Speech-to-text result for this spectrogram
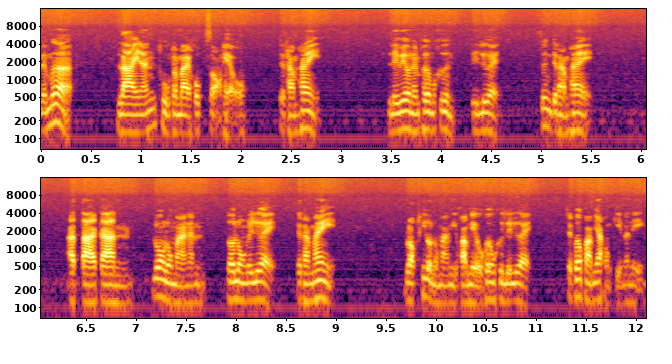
และเมื่อลายนั้นถูกทำลายครบสองแถว จะทำให้เลเวลนั้นเพิ่มขึ้นเรื่อยๆ ซึ่งจะทำให้อัตราการล่วงลงมานั้นลดลงเรื่อยๆ จะทำให้บล็อกที่หล่นลงมามีความเร็วเพิ่มขึ้นเรื่อยๆ จะเพิ่มความยากของเกมนั่นเอง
